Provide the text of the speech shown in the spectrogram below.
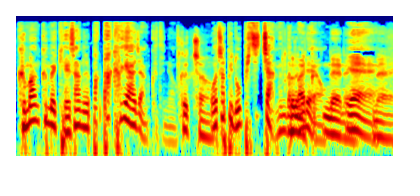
그만큼의 계산을 빡빡하게 하지 않거든요. 그쵸. 어차피 높이 짓지 않는단 그러니까, 말이에요. 네네. 예. 네.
